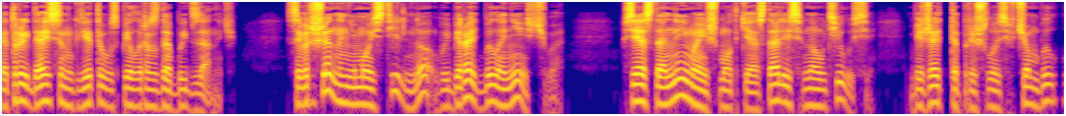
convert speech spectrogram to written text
который Дайсон где-то успел раздобыть за ночь. Совершенно не мой стиль, но выбирать было не из чего. Все остальные мои шмотки остались в Наутилусе. Бежать-то пришлось в чем был.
